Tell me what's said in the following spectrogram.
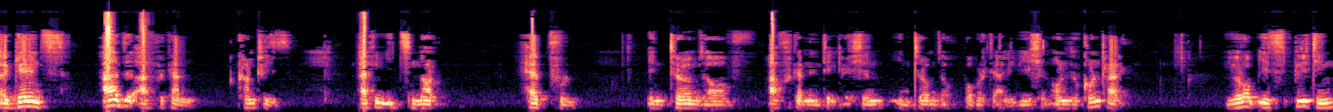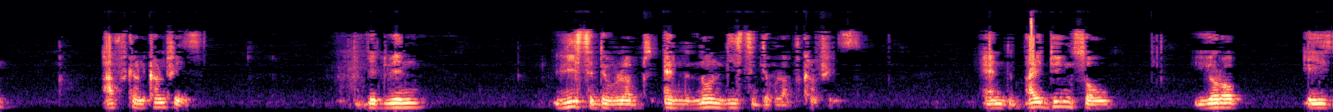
against other African countries, I think it's not helpful in terms of African integration, in terms of poverty alleviation. On the contrary, Europe is splitting African countries between least developed and non-least developed countries. And by doing so, Europe is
